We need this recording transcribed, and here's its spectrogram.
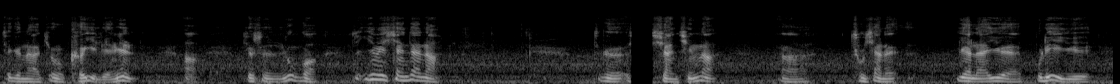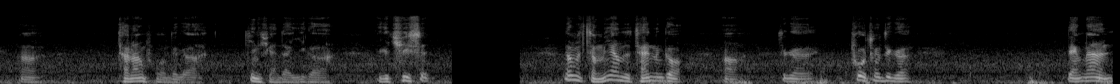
这个呢就可以连任，啊，就是如果因为现在呢，这个选情呢，呃，出现了越来越不利于啊特朗普这个竞选的一个。一个趋势，那么怎么样子才能够啊，这个破除这个两岸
